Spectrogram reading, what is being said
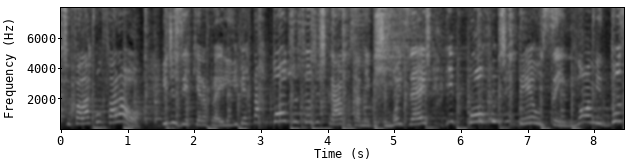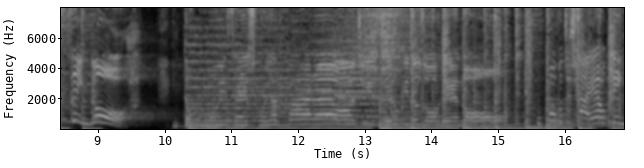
palácio falar com Faraó e dizer que era para ele libertar todos os seus escravos, amigos de Moisés e povo de Deus, em nome do Senhor. Então Moisés foi a Faraó dizer o que Deus ordenou. O povo de Israel tem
